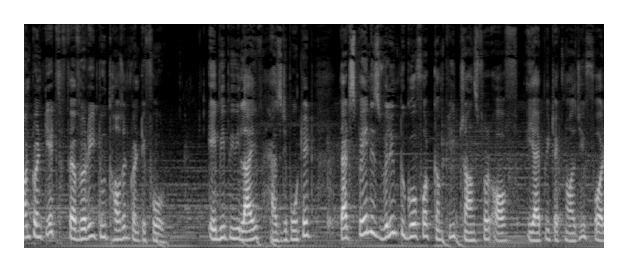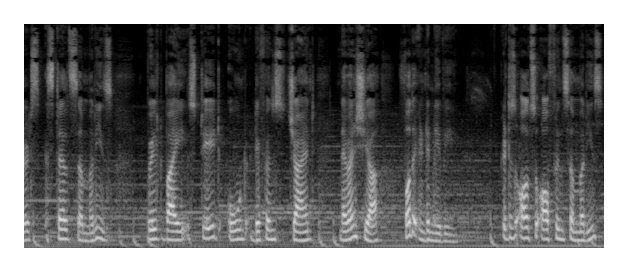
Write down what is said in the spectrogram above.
On 28th February 2024, ABPV Live has reported that Spain is willing to go for complete transfer of AIP technology for its stealth submarines built by state-owned defense giant Navantia for the Indian Navy. It is also offering submarines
